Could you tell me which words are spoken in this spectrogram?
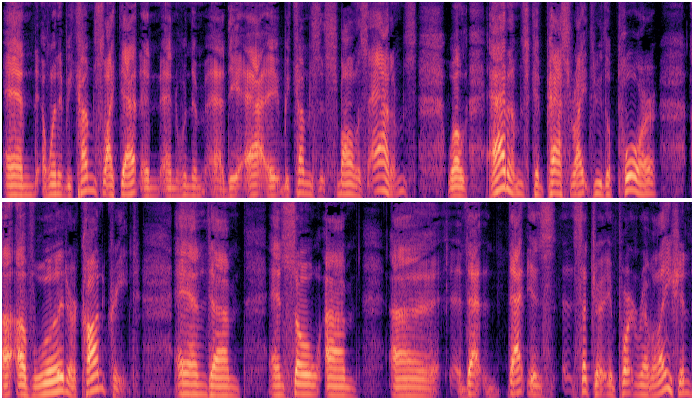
And when it becomes like that, and, and when the, uh, the uh, it becomes as small as atoms, well, atoms can pass right through the pore uh, of wood or concrete, and um, and so um, uh, that that is such an important revelation.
